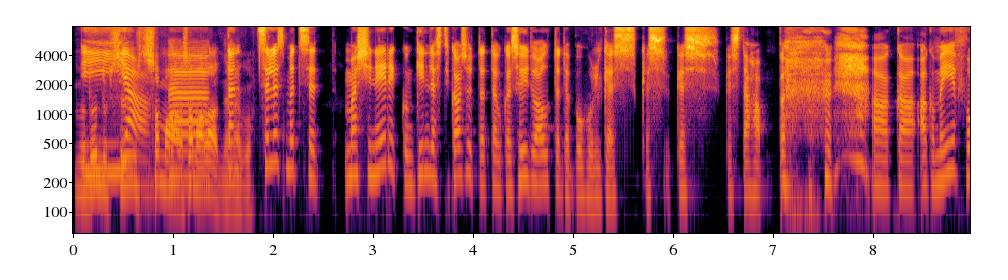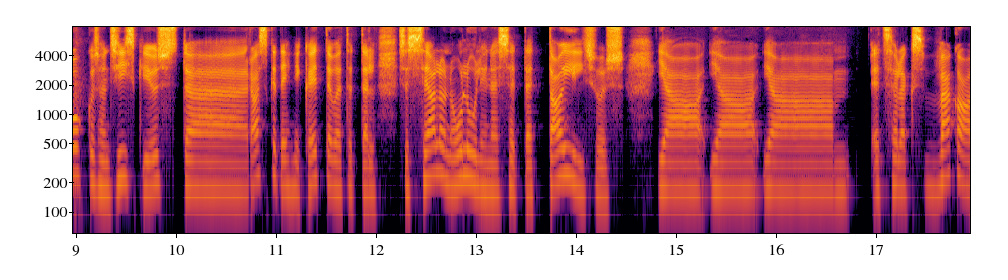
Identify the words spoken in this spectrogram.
mulle tundub see jaa, just sama- äh, samalaadne on nagu. selles mõttes, et mašineerik on kindlasti kasutatav ka sõiduautode puhul, kes, kes, kes, kes tahab aga, aga meie fookus on siiski just äh, rasketehnika ettevõtetel, sest seal on oluline see detailsus ja, ja, ja et see oleks väga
